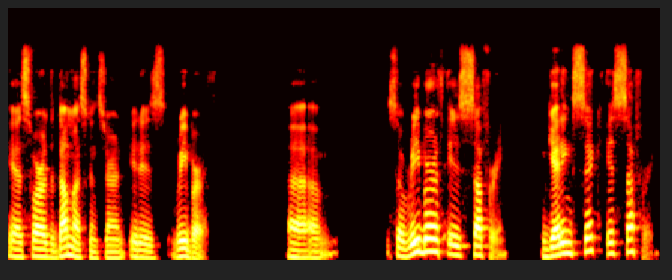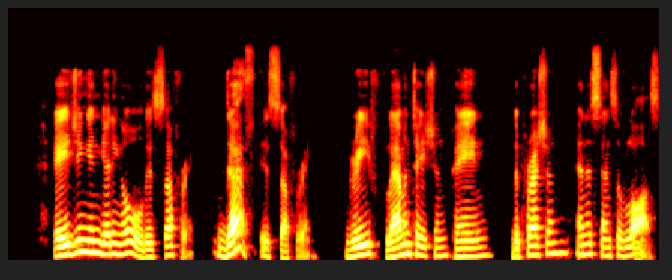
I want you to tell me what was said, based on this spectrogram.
as far as the Dhamma is concerned, it is rebirth. Um, so rebirth is suffering. Getting sick is suffering. Aging and getting old is suffering. Death is suffering. Grief, lamentation, pain, depression, and a sense of loss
